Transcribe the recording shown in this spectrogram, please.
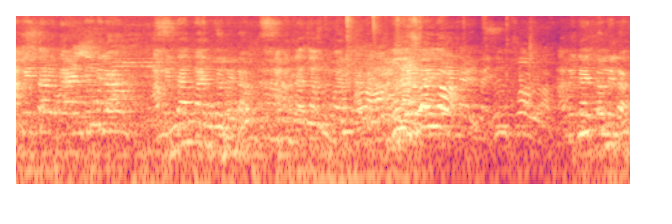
আমি তার দায়িত্ব নিলাম আমি তার দায়িত্ব নিলাম, আমি তার দায়িত্ব নিলাম। আমি দায়িত্ব নিলাম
